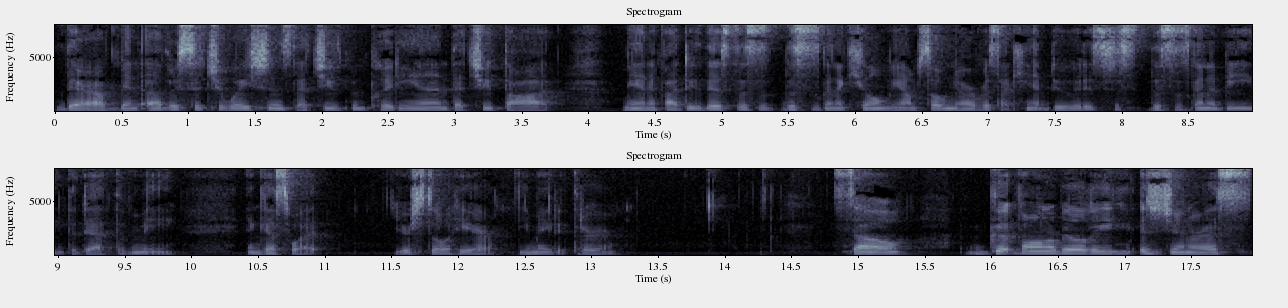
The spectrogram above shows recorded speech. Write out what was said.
There have been other situations that you've been put in that you thought, man, if I do this, this is this is going to kill me. I'm so nervous I can't do it. It's just this is going to be the death of me. And guess what? You're still here. You made it through. So, good vulnerability is generous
